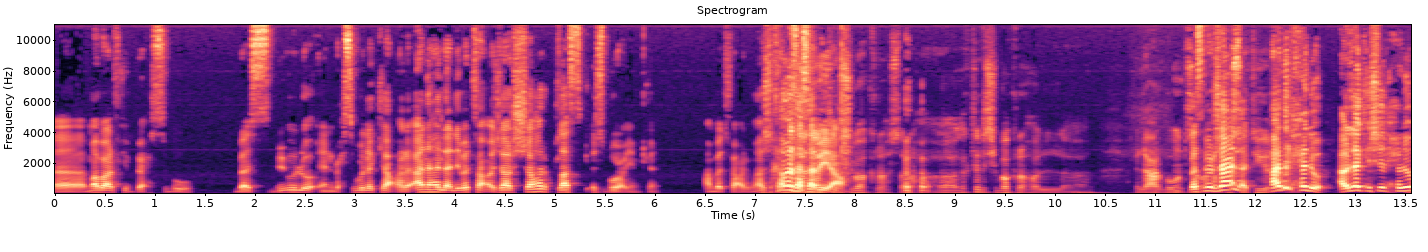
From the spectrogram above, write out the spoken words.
آه ما بعرف كيف بيحسبوه بس بيقولوا يعني بيحسبوا لك على أنا هلأ اللي بدفع ايجار شهر plus أسبوع يمكن. عم بدفع له. خمس هذا اسابيع أكثر شيء بكره صراحة. أكثر شيء بكرهه ال- العربون بس بيرجع لك. هذا الحلو. أقول لك إيش الحلو؟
